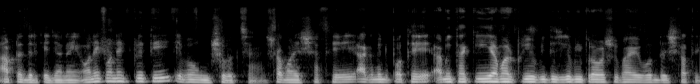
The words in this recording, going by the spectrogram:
আপনাদেরকে জানাই অনেক, অনেক প্রীতি এবং শুভেচ্ছা। সময়ের সাথে আগামীর পথে আমি থাকি আমার প্রিয় বিদেশগামী প্রবাসী ভাই বোনদের সাথে।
